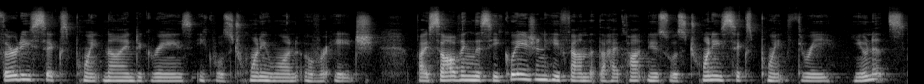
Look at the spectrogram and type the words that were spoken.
36.9 degrees equals 21 over h. By solving this equation, he found that the hypotenuse was 26.3 units.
